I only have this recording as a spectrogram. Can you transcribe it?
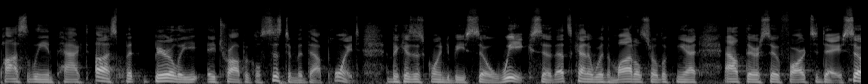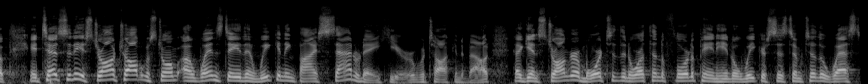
possibly impact us, but barely a tropical system at that point because it's going to be so weak. So that's kind of where the models are looking at out there so far today. So intensity, a strong tropical storm on Wednesday, then weakening by Saturday here we're talking about. Again, stronger, more to the north in the Florida Panhandle, weaker system to the west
